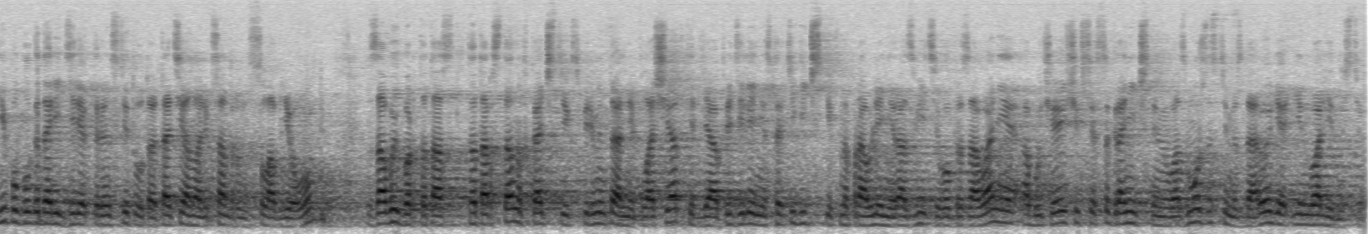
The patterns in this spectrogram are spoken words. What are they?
и поблагодарить директора института Татьяну Александровну Соловьеву за выбор Татарстана в качестве экспериментальной площадки для определения стратегических направлений развития в образовании обучающихся с ограниченными возможностями здоровья и инвалидностью.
